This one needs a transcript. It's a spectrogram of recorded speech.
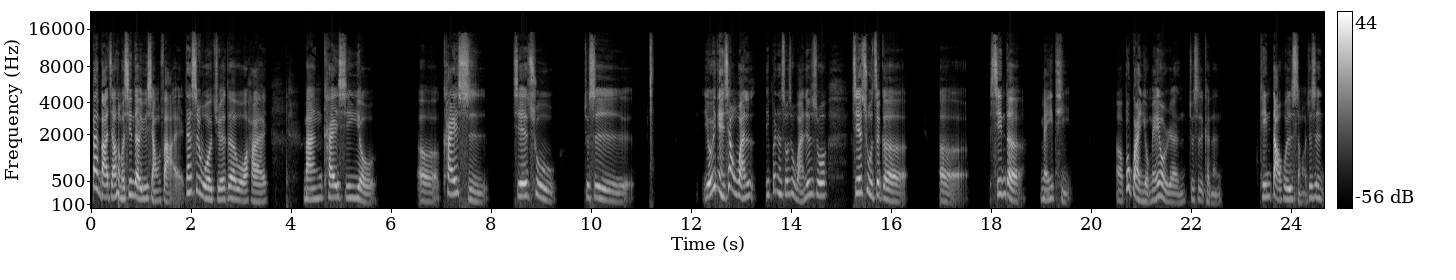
办法讲什么心得与想法哎，但是我觉得我还蛮开心有呃开始接触，就是有一点像玩，你不能说是玩，就是说接触这个呃新的媒体，呃，不管有没有人，就是可能听到或者什么，就是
